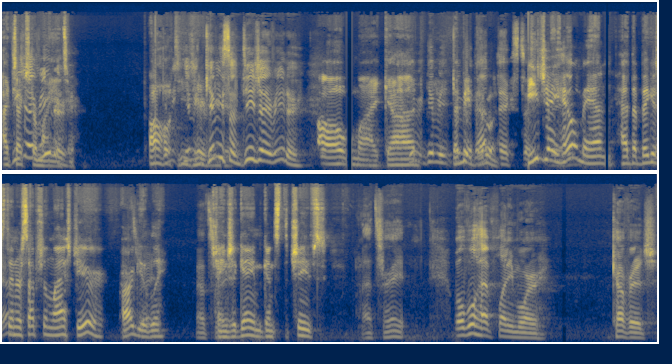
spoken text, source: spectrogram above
I text her my answer. Oh, give, me, give me, some DJ Reader. Oh my God, give me, give me that'd be a good one. BJ Hill, man, had the biggest yeah. interception last year, That's arguably. Right. That's changed right. the game against the Chiefs. That's right. Well, we'll have plenty more coverage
